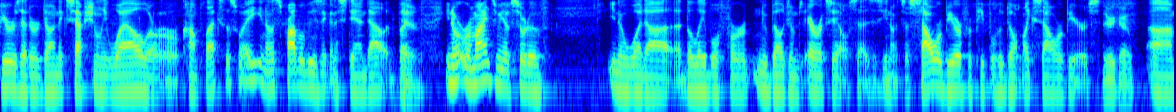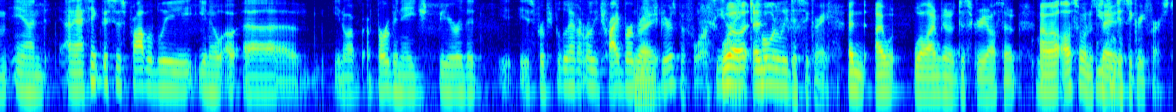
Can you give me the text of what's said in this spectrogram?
beers that are done exceptionally well or, or complex this way, you know this probably isn't going to stand out. But Yeah. you know it reminds me of sort of you know what uh, the label for New Belgium's Eric's Ale says is you know it's a sour beer for people who don't like sour beers. There you go. Um, and and I think this is probably you know a, a you know a, a bourbon aged beer that is for people who haven't really tried bourbon aged Right. beers before. See, Well, I and- totally disagree. And I w- well, I'm going to disagree. Also, I also want to You say can disagree first.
